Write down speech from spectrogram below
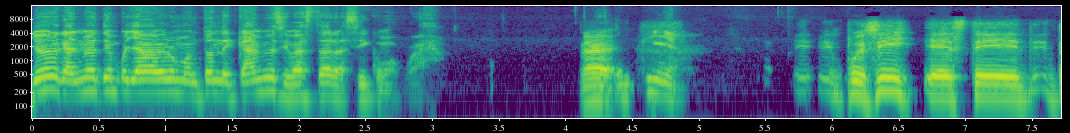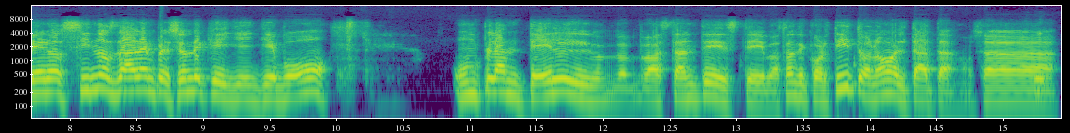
yo creo que al medio tiempo ya va a haber un montón de cambios y va a estar así como, guau, Eh, piña. Eh, Pues sí, este, pero sí nos da la impresión de que lle- llevó un plantel bastante, este, bastante cortito, ¿no? El Tata, o sea,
